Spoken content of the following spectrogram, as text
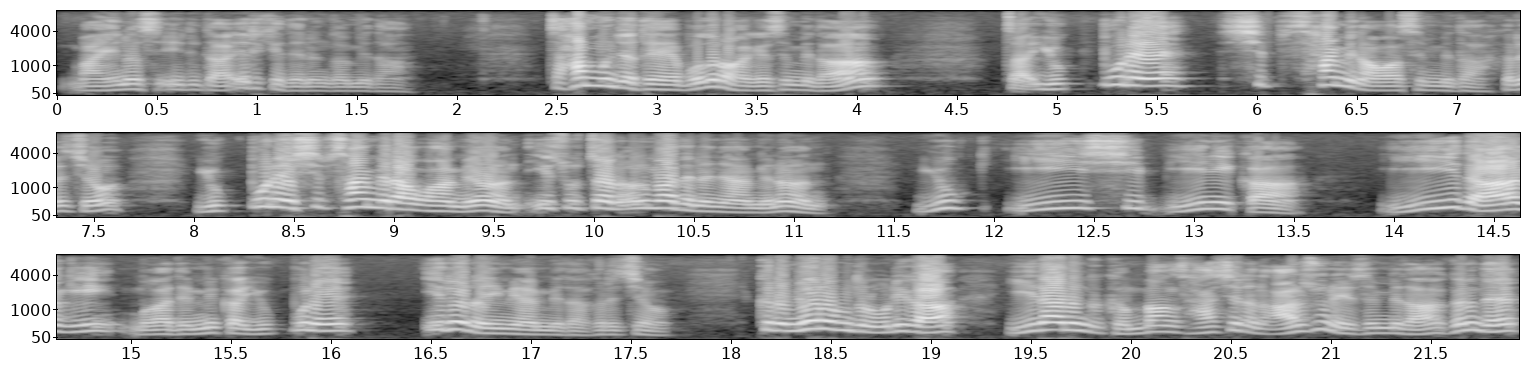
마이너스 1이다 이렇게 되는 겁니다. 자, 한 문제 더 해보도록 하겠습니다. 자, 6분의 13이 나왔습니다. 그렇죠? 6분의 13이라고 하면 이 숫자는 얼마 되느냐 하면은 6, 22니까 2 더하기 뭐가 됩니까? 6분의 1을 의미합니다. 그렇죠? 그럼 여러분들 우리가 2라는 거 금방 사실은 알 수는 있습니다. 그런데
